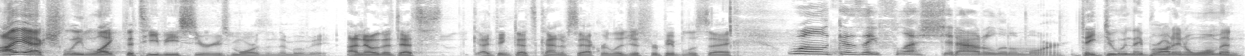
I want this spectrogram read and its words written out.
I actually like the TV series more than the movie. I know that that's I think that's kind of sacrilegious for people to say. Well, because they fleshed it out a little more. They do when they brought in a woman.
